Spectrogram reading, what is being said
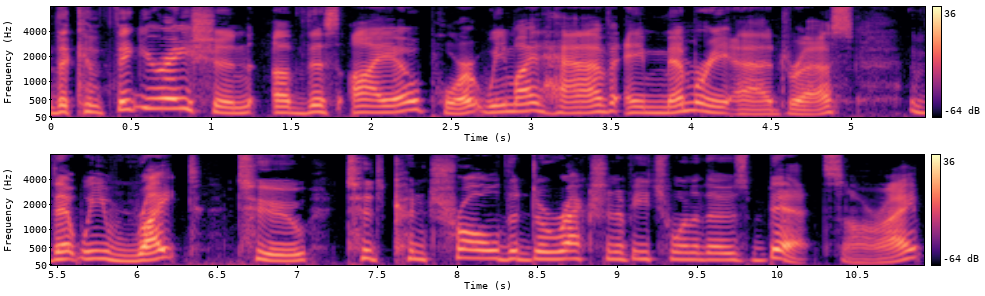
the configuration of this I.O. port, we might have a memory address that we write to to control the direction of each one of those bits, all right?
